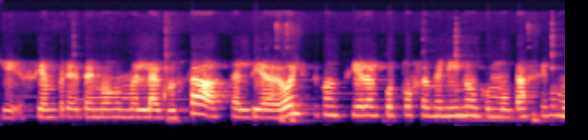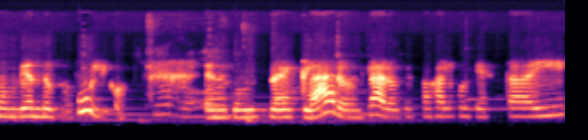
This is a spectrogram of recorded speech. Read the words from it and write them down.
que siempre tengo como en la cruzada hasta el día de hoy, se considera el cuerpo femenino como casi como un bien de público. Entonces, claro, claro, que eso es algo que está ahí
